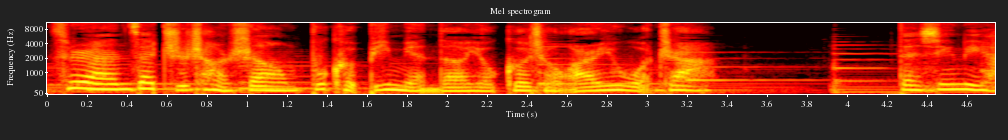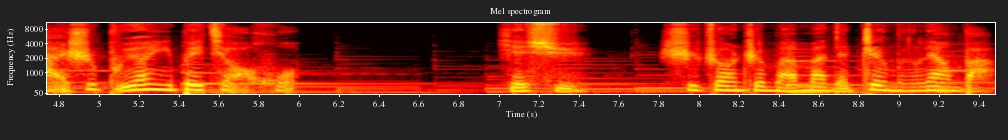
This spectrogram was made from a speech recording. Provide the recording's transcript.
虽然在职场上不可避免的有各种尔虞我诈，但心里还是不愿意被搅和。也许是装着满满的正能量吧。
